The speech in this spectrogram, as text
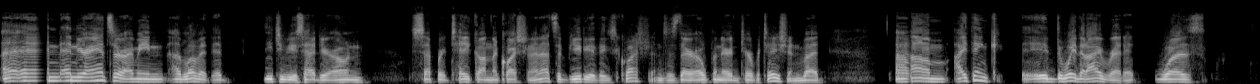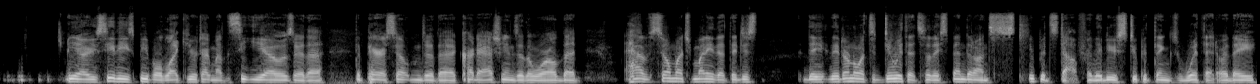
and and your answer. I mean, I love it. it each of you's had your own separate take on the question, and that's the beauty of these questions is they're open to interpretation. But um, I think it, the way that I read it was, you know, you see these people like you were talking about the CEOs or the the Paris Hiltons or the Kardashians of the world that have so much money that they just they, they don't know what to do with it, so they spend it on stupid stuff or they do stupid things with it or they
